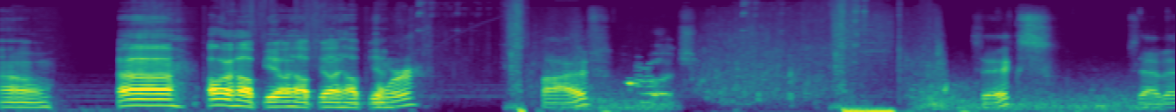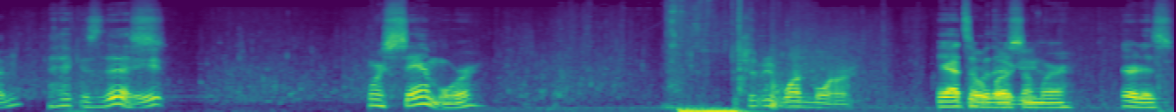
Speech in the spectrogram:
Oh. Uh, I'll help you. I'll help you. I'll help you. Four, five, six, seven, the heck is this? eight. More Sam ore. It should be one more. Yeah, it's over there buggy. somewhere. There it is.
